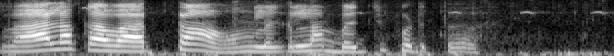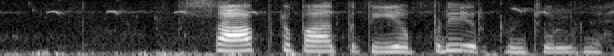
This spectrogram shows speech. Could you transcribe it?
வாழைக்காய் வரட்டும் உங்களுக்கெல்லாம் பஜ்ஜி போட்டு சாப்பிட்டு பார்த்துட்டு எப்படி இருக்குன்னு சொல்லுங்கள்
